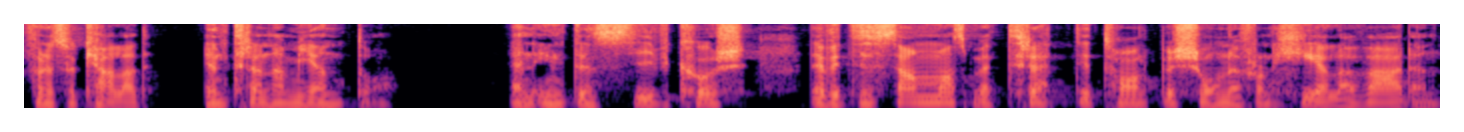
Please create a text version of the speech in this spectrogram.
för en så kallad entrenamiento. En intensivkurs där vi tillsammans med 30-tal personer från hela världen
